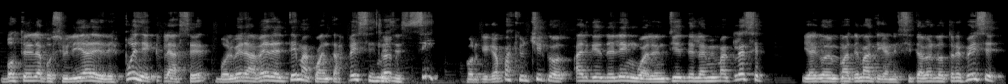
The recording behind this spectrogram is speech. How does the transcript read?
vos tenés la posibilidad de después de clase volver a ver el tema cuantas veces necesites. Porque capaz que un chico, alguien de lengua lo entiende en la misma clase, y algo de matemática necesita verlo tres veces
